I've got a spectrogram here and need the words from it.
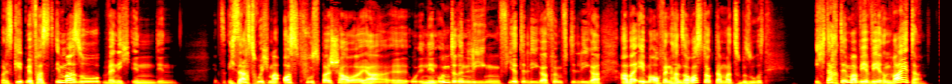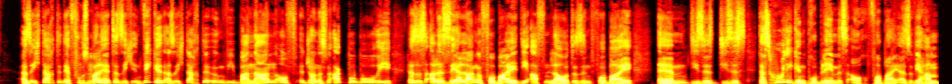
weil es geht mir fast immer so, wenn ich in den, ich sag's ruhig mal, Ostfußball schaue, ja, äh, in den unteren Ligen, vierte Liga, fünfte Liga, aber eben auch wenn Hansa Rostock dann mal zu Besuch ist, ich dachte immer, wir wären weiter. Also ich dachte, der Fußball hätte sich entwickelt. Also ich dachte irgendwie Bananen auf Jonathan Akpobori, das ist alles sehr lange vorbei. Die Affenlaute sind vorbei. Ähm, diese, dieses, das Hooligan-Problem ist auch vorbei. Also wir haben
